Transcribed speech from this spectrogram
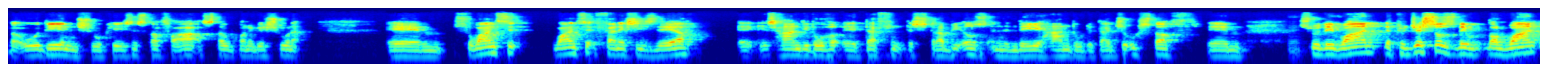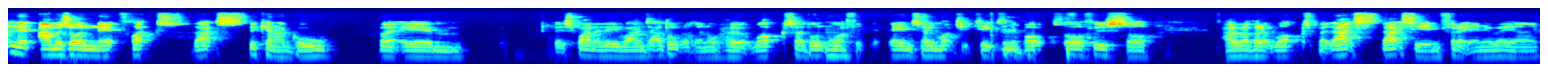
but Odeon and Showcase and stuff like that are still going to be showing it. Um, so once it once it finishes there, it gets handed over to different distributors, and then they handle the digital stuff. Um, so they want the producers they, they're wanting it Amazon, Netflix. That's the kind of goal, but um, it's one of the ones I don't really know how it works. I don't know if it depends how much it takes in the box office or however it works, but that's that's the aim for it anyway. Aye.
